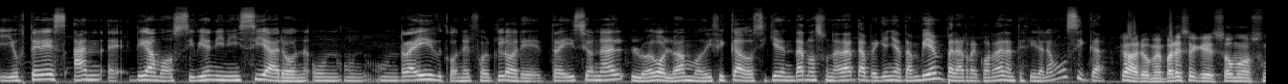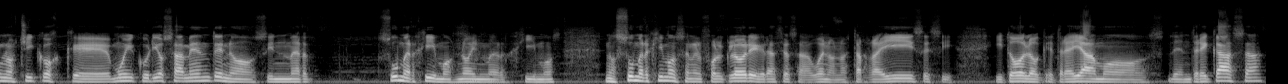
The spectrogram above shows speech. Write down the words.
y ustedes han, eh, digamos, si bien iniciaron un, un, raíz con el folclore tradicional, luego lo han modificado. Si quieren darnos una data pequeña también para recordar antes de ir a la música. Claro, me parece que somos unos chicos que muy curiosamente nos sumergimos, no inmergimos nos sumergimos en el folclore gracias a bueno nuestras raíces y, y, todo lo que traíamos de entre casa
